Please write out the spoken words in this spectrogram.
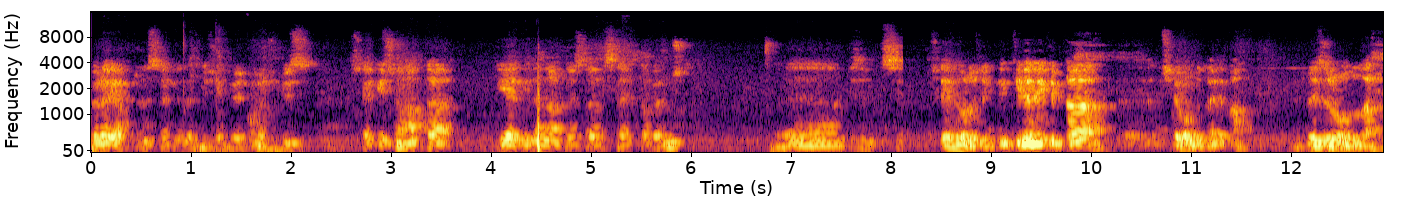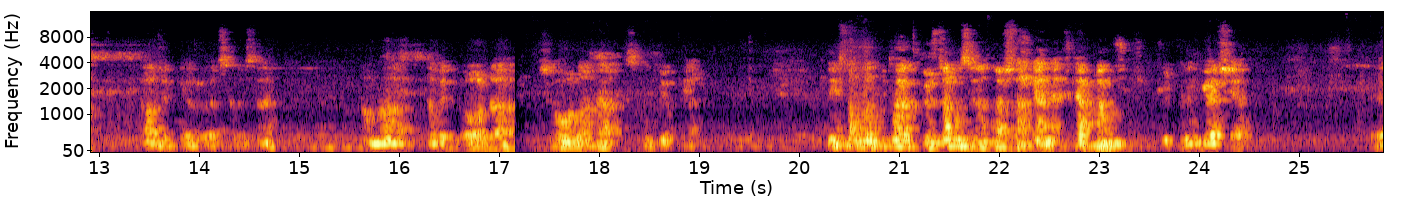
görev yaptınız. Hepinize teşekkür ediyoruz. Biz işte geçen hafta diğer giden arkadaşlar bir sayfa vermiştik. Ee, bizim şeyde olacak. İlk giden ekip daha e, şey oldu galiba. Rezil oldular. Alacak yer vesaire. Ama tabii orada işte oralarda sıkıntı yok yani. Neyse Allah bir daha göstermesin arkadaşlar. Yani deprem kültürünün gerçeği. Ee,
